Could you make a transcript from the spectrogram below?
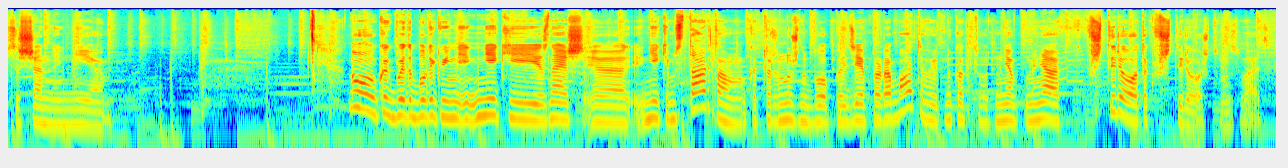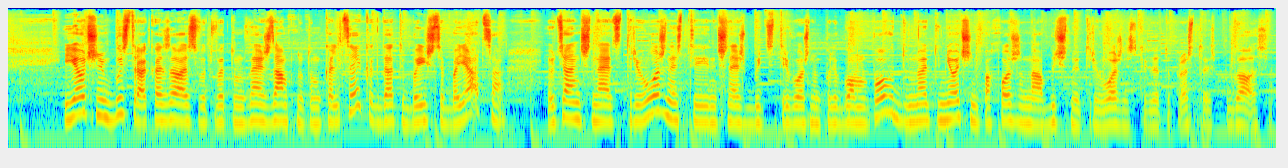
совершенно не ну, как бы это был такой некий, знаешь, э, неким стартом, который нужно было, по идее, прорабатывать. Ну, как-то вот меня, меня вштырило, так вштырило, что называется. И я очень быстро оказалась вот в этом, знаешь, замкнутом кольце, когда ты боишься бояться, и у тебя начинается тревожность, ты начинаешь быть тревожным по любому поводу, но это не очень похоже на обычную тревожность, когда ты просто испугался.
